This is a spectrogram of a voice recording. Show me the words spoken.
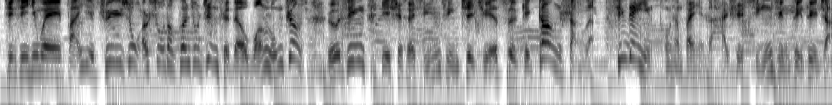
近期因为白夜追凶而受到观众认可的王龙正，如今也是和刑警这角色给杠上了。新电影同样扮演的还是刑警队队长。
